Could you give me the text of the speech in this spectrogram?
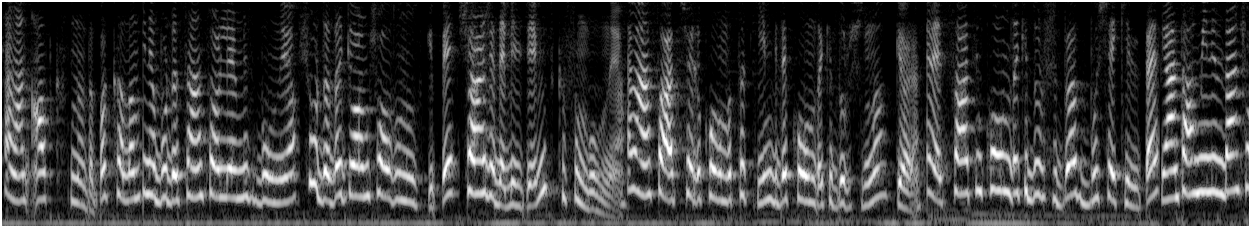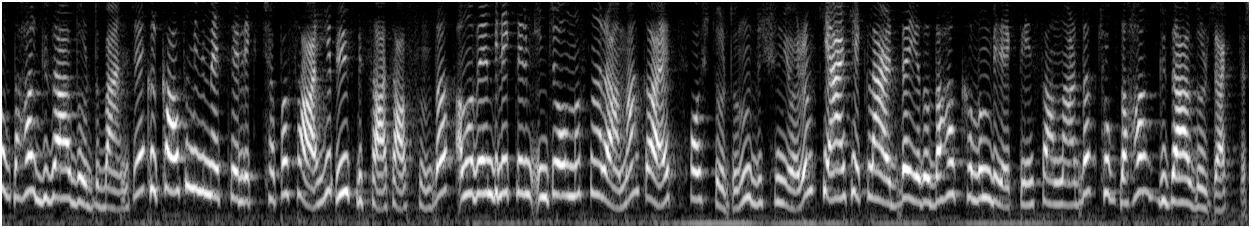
hemen alt kısmına da bakalım. Yine burada sensörlerimiz bulunuyor. Şurada da görmüş olduğunuz gibi şarj edebileceğimiz kısım bulunuyor. Hemen saati şöyle koluma takayım bir de kolumdaki duruşunu görün. Evet saatin kolumdaki duruşu da bu şekilde. Yani tahminimden çok daha güzel durdu bence. 46 milimetrelik çapa sahip büyük bir saat aslında. Ama benim bileklerim ince olmasına rağmen gayet hoş durduğunu düşünüyorum. Ki erkeklerde ya da daha kalın bilekli insanlarda çok daha güzel duracaktır.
